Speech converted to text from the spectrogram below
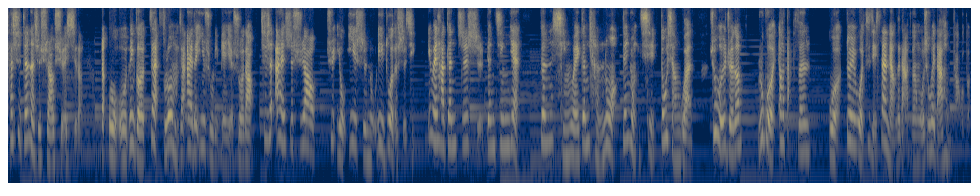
它是真的是需要学习的。我我那个在弗洛姆在《爱的艺术》里面也说到，其实爱是需要去有意识努力做的事情，因为它跟知识、跟经验、跟行为、跟承诺、跟勇气都相关。所以我就觉得，如果要打分，我对于我自己善良的打分，我是会打很高的。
